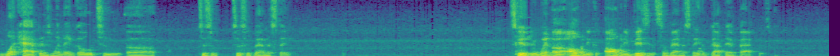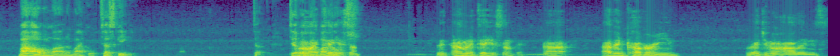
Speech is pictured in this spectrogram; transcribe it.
what happens when they go to uh, to to Savannah State? Excuse me, when uh, Albany Albany visits Savannah State, I've got that backwards. My alma mater, Michael Tuskegee. T- tell me Well, I about my tell you coach. something. I'm going to tell you something. Uh, I've been covering Reginald Hollins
